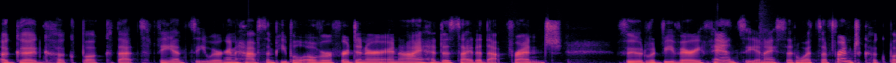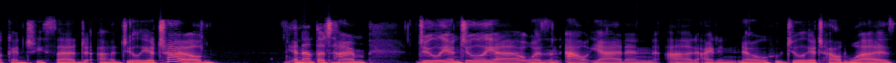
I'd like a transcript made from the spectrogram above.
a good cookbook that's fancy? We were going to have some people over for dinner and i had decided that french food would be very fancy. And i said what's a french cookbook? And she said uh, julia child. And at the time Julie and Julia wasn't out yet and uh, i didn't know who julia child was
